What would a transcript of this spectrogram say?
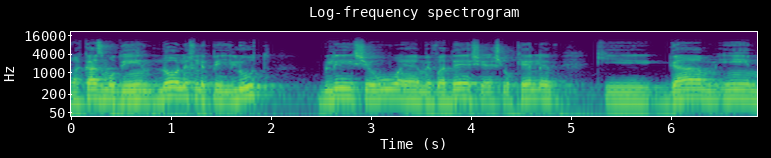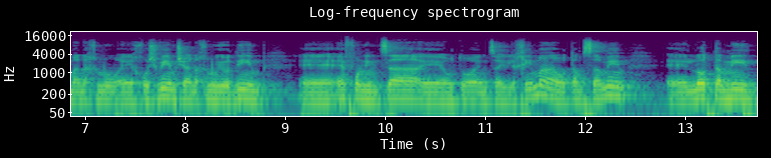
רכז מודיעין לא הולך לפעילות בלי שהוא אה, מוודא שיש לו כלב, כי גם אם אנחנו חושבים שאנחנו יודעים איפה נמצא אותו אמצעי לחימה, אותם סמים, לא תמיד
